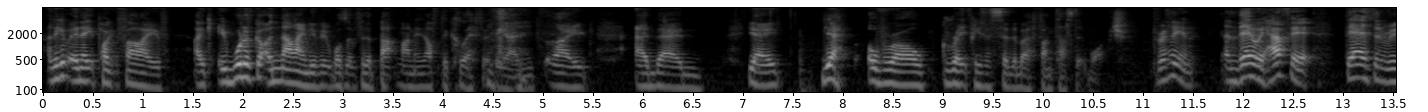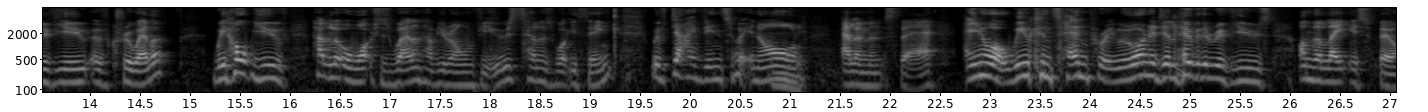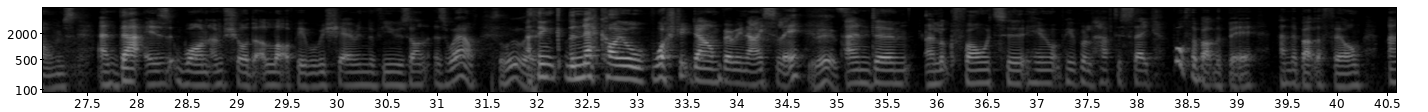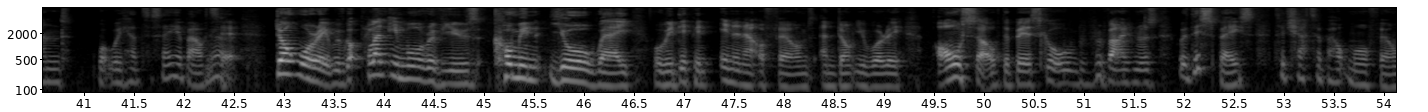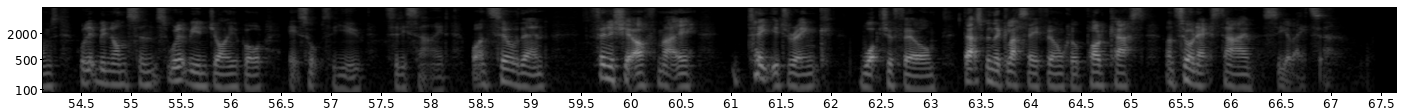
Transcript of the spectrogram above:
I think it an eight point five. Like it would have got a nine if it wasn't for the Batmaning off the cliff at the end. Like, and then yeah, yeah. Overall, great piece of cinema, fantastic watch. Brilliant. And there we have it. There's the review of Cruella. We hope you've had a little watch as well and have your own views. Tell us what you think. We've dived into it in all elements there. And you know what? We're contemporary. We want to deliver the reviews on the latest films. And that is one I'm sure that a lot of people will be sharing the views on as well. Absolutely. I think the neck oil washed it down very nicely. It is. And um, I look forward to hearing what people have to say, both about the beer and about the film, and what we had to say about it. Don't worry, we've got plenty more reviews coming your way. We'll be dipping in and out of films, and don't you worry. Also, the Beer School will be providing us with this space to chat about more films. Will it be nonsense? Will it be enjoyable? It's up to you to decide. But until then, finish it off, Matty. Take your drink, watch a film. That's been the Glacé Film Club podcast. Until next time, see you later.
